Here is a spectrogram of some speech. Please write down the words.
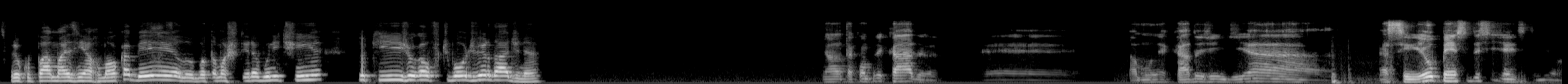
se preocupar mais em arrumar o cabelo, botar uma chuteira bonitinha, do que jogar o futebol de verdade, né? Não, tá complicado. É... A molecada hoje em dia, assim, eu penso desse jeito, entendeu?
